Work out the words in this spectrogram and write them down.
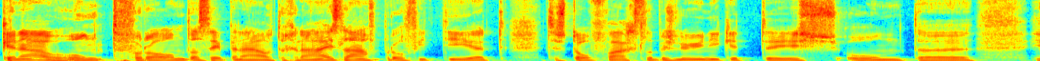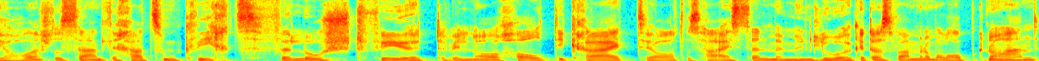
Genau, und vor allem, dass eben auch der Kreislauf profitiert, der Stoffwechsel beschleunigt ist und äh, ja, schlussendlich auch zum Gewichtsverlust führt. Weil Nachhaltigkeit, ja, das heißt dann, wir müssen schauen, dass, wenn wir mal abgenommen haben,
